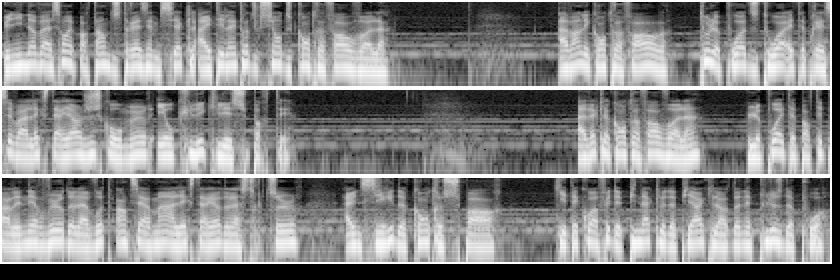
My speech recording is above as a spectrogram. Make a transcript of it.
Une innovation importante du 13e siècle a été l'introduction du contrefort volant. Avant les contreforts, tout le poids du toit était pressé vers l'extérieur jusqu'au mur et au culé qui les supportait. Avec le contrefort volant, le poids était porté par les nervures de la voûte entièrement à l'extérieur de la structure à une série de contre-supports qui étaient coiffés de pinacles de pierre qui leur donnaient plus de poids.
